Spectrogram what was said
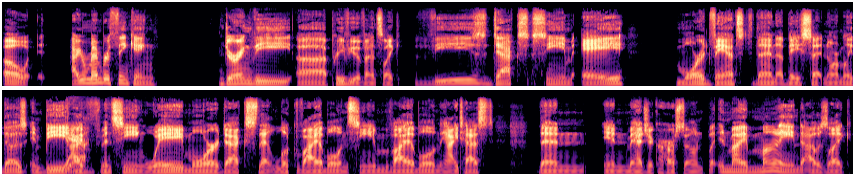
oh, I remember thinking during the uh preview events like these decks seem a more advanced than a base set normally does and b Yeah. have been seeing way more decks that look viable and seem viable in the eye test than in magic or hearthstone but in my mind i was like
